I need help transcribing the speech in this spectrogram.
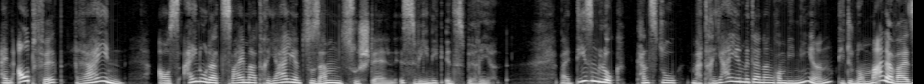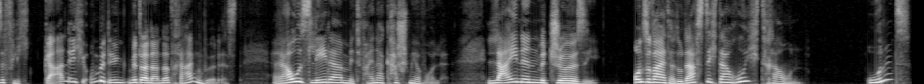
Ein Outfit rein aus ein oder zwei Materialien zusammenzustellen, ist wenig inspirierend. Bei diesem Look kannst du Materialien miteinander kombinieren, die du normalerweise vielleicht gar nicht unbedingt miteinander tragen würdest. Raues Leder mit feiner Kaschmirwolle, Leinen mit Jersey und so weiter. Du darfst dich da ruhig trauen. Und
